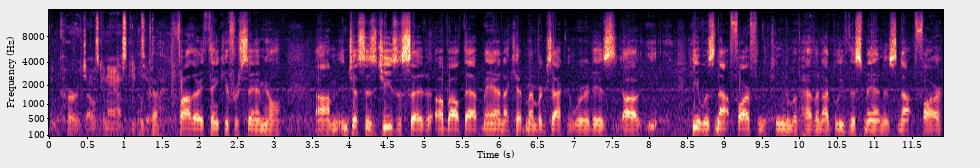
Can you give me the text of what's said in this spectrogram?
encourage. I was going to ask you to. Okay. Father, I thank you for Samuel. Um, and just as Jesus said about that man, I can't remember exactly where it is, uh, he was not far from the kingdom of heaven. I believe this man is not far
